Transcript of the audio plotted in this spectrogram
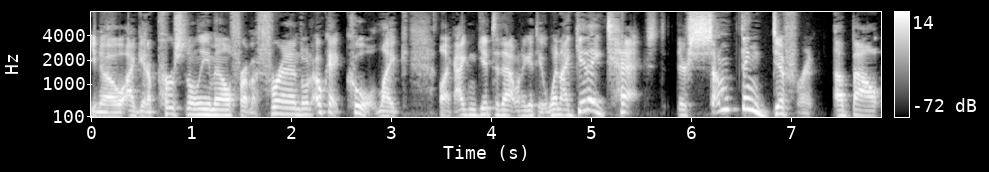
you know, I get a personal email from a friend, okay, cool. Like, like I can get to that when I get to it. When I get a text, there's something different about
